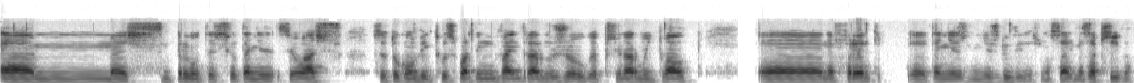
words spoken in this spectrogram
Um, mas se me perguntas se eu tenho, se eu acho, se eu estou convicto que o Sporting vai entrar no jogo a pressionar muito alto uh, na frente, uh, tenho as minhas dúvidas, não sei, mas é possível.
